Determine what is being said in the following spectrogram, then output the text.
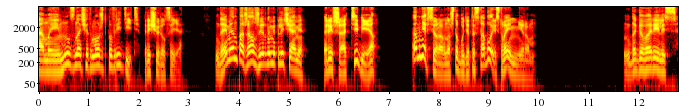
«А моему, значит, может повредить», — прищурился я. Дэмиан пожал жирными плечами. «Решать тебе. А мне все равно, что будет и с тобой, и с твоим миром». «Договорились.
